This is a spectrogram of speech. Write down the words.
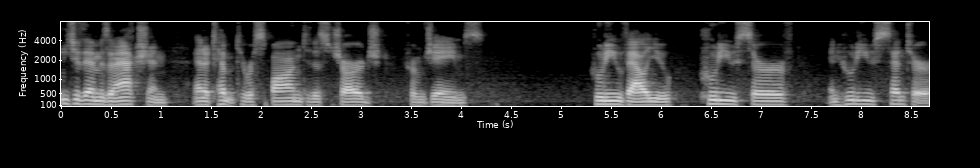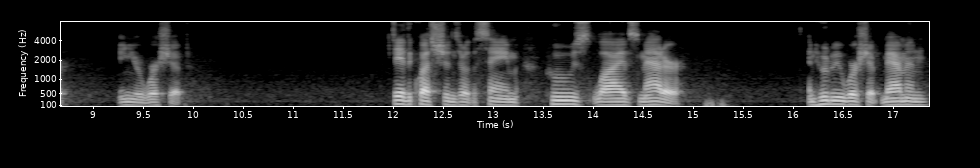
Each of them is an action, an attempt to respond to this charge from James. Who do you value? Who do you serve? And who do you center in your worship? Today the questions are the same whose lives matter? And who do we worship, Mammon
